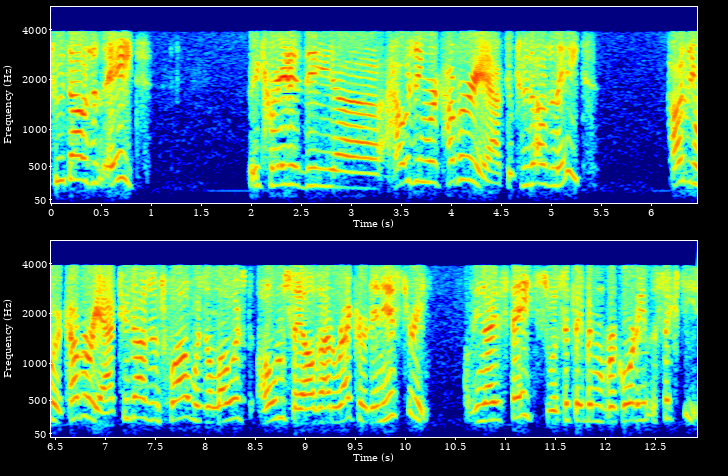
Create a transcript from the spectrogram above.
Two thousand eight. They created the uh, Housing Recovery Act of two thousand eight. Housing Recovery Act 2012 was the lowest home sales on record in history of the United States was that they've been recording in the 60s.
